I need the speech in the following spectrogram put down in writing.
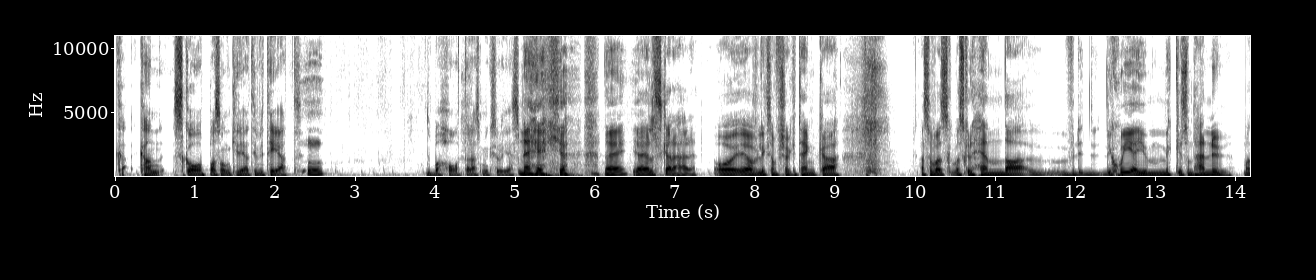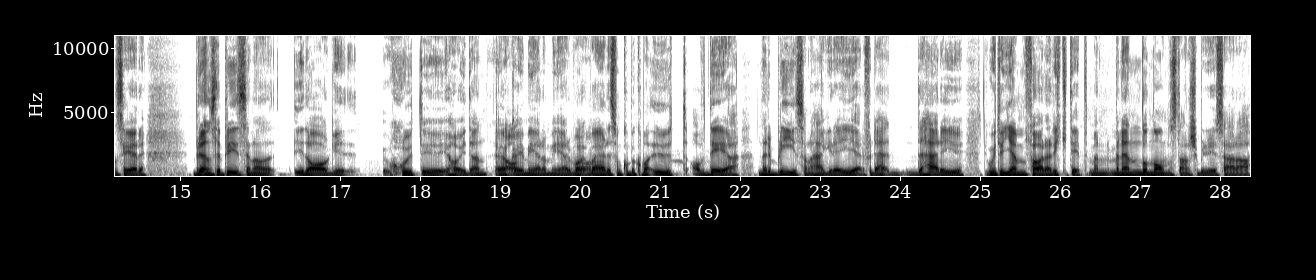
ka- kan skapa sån kreativitet. Du bara hatar det här så mycket så du gäspar. Nej, jag, nej, jag älskar det här. Och jag liksom försöker tänka... Alltså vad, vad skulle hända? För Det, det sker ju mycket sånt här nu. Man ser bränslepriserna idag skjuter ju i höjden. Ökar Ja. ju mer och mer. Vad, Ja. vad är det som kommer komma ut av det när det blir såna här grejer? För det här, det här är ju... Det går inte att jämföra riktigt, men, men ändå någonstans blir det så här...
